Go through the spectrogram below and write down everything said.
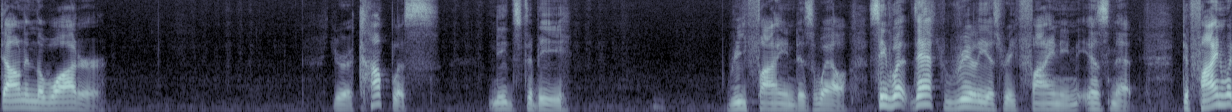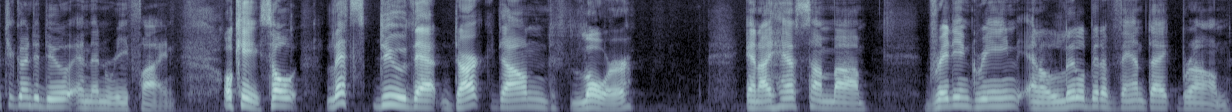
down in the water. Your accomplice needs to be refined as well. See, what that really is refining, isn't it? Define what you're going to do and then refine. Okay, so let's do that dark down lower. And I have some uh, Viridian green and a little bit of Van Dyke brown.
